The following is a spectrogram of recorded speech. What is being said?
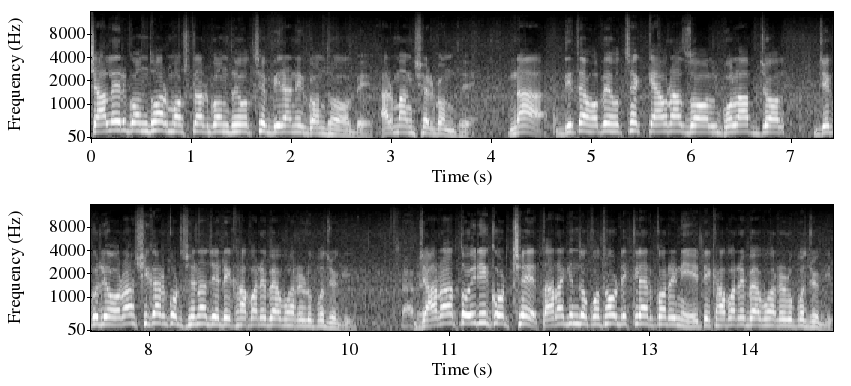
চালের গন্ধ আর মশলার গন্ধে হচ্ছে বিরিয়ানির গন্ধ হবে, আর মাংসের গন্ধে। না দিতে হবে হচ্ছে কেওড়া জল গোলাপ জল যেগুলি ওরা স্বীকার করছে না যে এটি খাবারে ব্যবহারের উপযোগী। যারা তৈরি করছে তারা কিন্তু কোথাও ডিক্লেয়ার করেনি এটি খাবারে ব্যবহারের উপযোগী।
